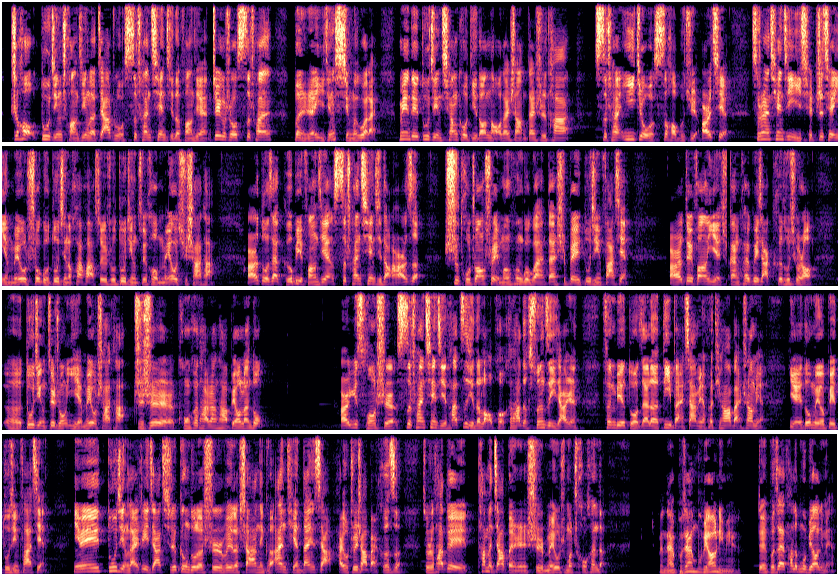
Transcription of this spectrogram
之后，都井闯进了家主四川千吉的房间。这个时候，四川本人已经醒了过来，面对都井枪口抵到脑袋上，但是他四川依旧丝毫不惧，而且四川千吉以前之前也没有说过都井的坏话，所以说都井最后没有去杀他。而躲在隔壁房间四川千吉的儿子试图装睡蒙混过关，但是被都井发现。而对方也赶快跪下磕头求饶，呃，都井最终也没有杀他，只是恐吓他，让他不要乱动。而与此同时，四川千吉他自己的老婆和他的孙子一家人分别躲在了地板下面和天花板上面，也都没有被都井发现。因为都井来这一家其实更多的是为了杀那个岸田丹下，还有追杀百合子，所以说他对他们家本人是没有什么仇恨的，本来不在目标里面。对，不在他的目标里面。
